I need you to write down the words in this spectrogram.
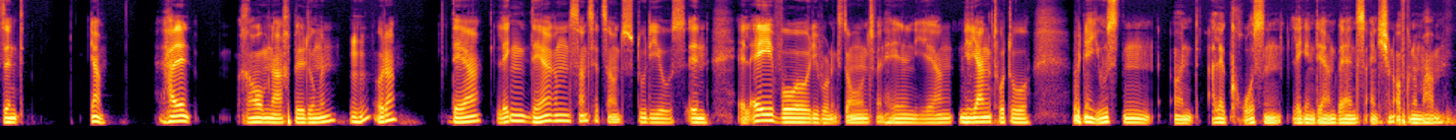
sind ja Hallraumnachbildungen Mhm. oder? Der legendären Sunset Sound Studios in LA, wo die Rolling Stones, Van Halen, Neil Young, Neil Young Toto, Whitney Houston und alle großen legendären Bands eigentlich schon aufgenommen haben.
